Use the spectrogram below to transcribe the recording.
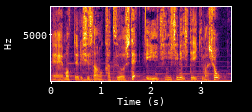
えー、持っている資産を活用して、いい一日にしていきましょう。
